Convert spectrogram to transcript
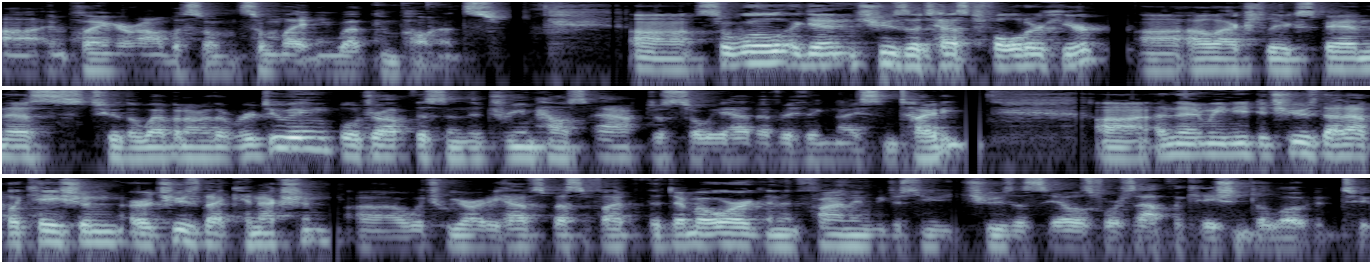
uh, and playing around with some, some Lightning Web components. Uh, so we'll again choose a test folder here. Uh, I'll actually expand this to the webinar that we're doing. We'll drop this in the Dreamhouse app just so we have everything nice and tidy. Uh, and then we need to choose that application or choose that connection, uh, which we already have specified with the demo org. And then finally, we just need to choose a Salesforce application to load into.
